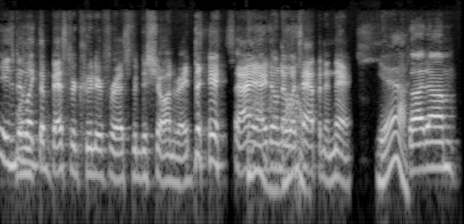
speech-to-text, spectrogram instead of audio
he's been Like- like the best recruiter for us for Deshaun right there. So I, Oh I don't know what's happening there. Yeah, But um,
